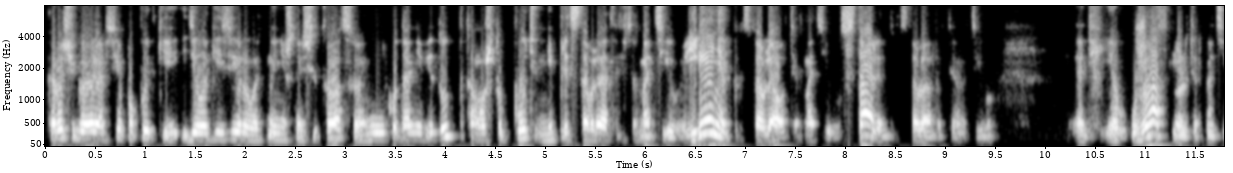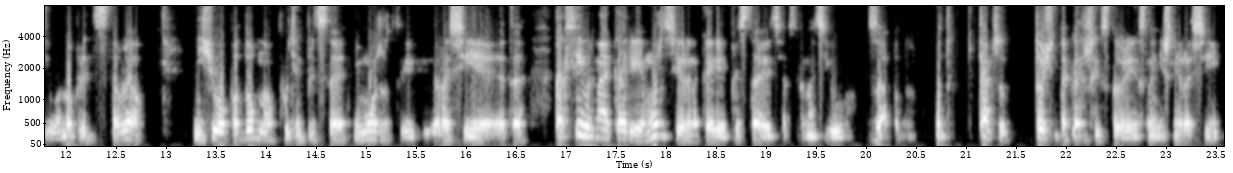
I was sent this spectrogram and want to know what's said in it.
Короче говоря, все попытки идеологизировать нынешнюю ситуацию, они никуда не ведут, потому что Путин не представляет альтернативы. Ленин представлял альтернативу, Сталин представлял альтернативу. Я ужасную альтернативу, но представлял. Ничего подобного Путин представить не может. И Россия – это как Северная Корея. Может Северная Корея представить альтернативу Западу? Вот так же, точно такая же история с нынешней Россией.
